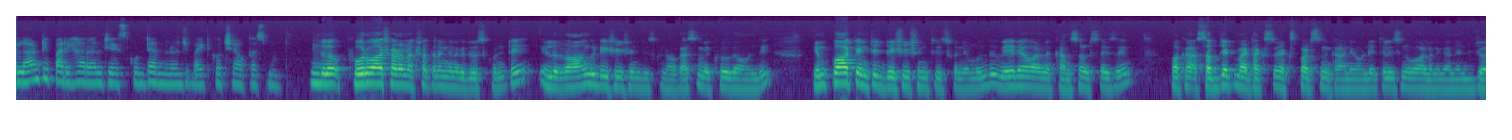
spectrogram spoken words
ఎలాంటి పరిహారాలు చేసుకుంటే అందులోంచి బయటకు వచ్చే అవకాశం ఉంటుంది? ఇందులో పూర్వాషాఢ నక్షత్రం కనుక చూసుకుంటే వీళ్ళు రాంగ్ డెసిషన్ తీసుకునే అవకాశం ఎక్కువగా ఉంది. ఇంపార్టెంట్ డెసిషన్ తీసుకునే ముందు వేరే వాళ్ళని కన్సల్ట్ చేసి ఒక సబ్జెక్ట్ మ్యాటర్ ఎక్స్ ఎక్స్పర్ట్స్ని కానివ్వండి తెలిసిన వాళ్ళని కానివ్వండి జో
